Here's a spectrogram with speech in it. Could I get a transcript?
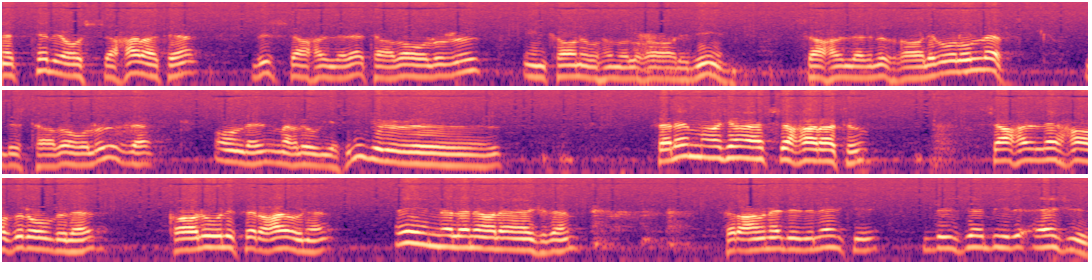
نَتَّبِعُ السَّحَرَةَ Biz sahillere tabi oluruz. İmkânuhumul gâlibîn. Sahillerimiz galip olurlar. Biz tabi oluruz da onların mağlubiyetini görürüz. فَلَمَّا جَاءَ السَّحَرَةُ Sahirler hazır oldular. قَالُوا لِفِرْعَوْنَ اَيْنَّ لَنَا لَاَجْرًا Firavun'a dediler ki bize bir ecir,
